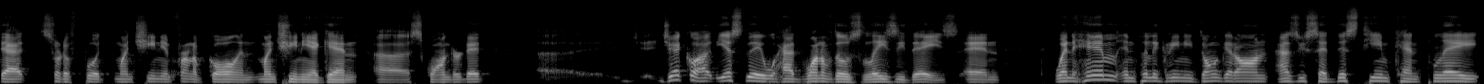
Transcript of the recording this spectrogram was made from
that sort of put Mancini in front of goal, and Mancini again uh, squandered it. Uh, yesterday had one of those lazy days, and when him and Pellegrini don't get on, as you said, this team can play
